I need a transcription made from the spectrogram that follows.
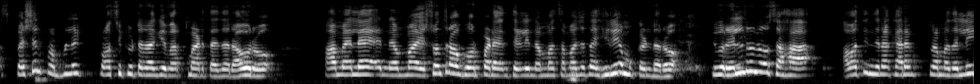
ಸ್ಪೆಷಲ್ ಪಬ್ಲಿಕ್ ಪ್ರಾಸಿಕ್ಯೂಟರ್ ಆಗಿ ವರ್ಕ್ ಮಾಡ್ತಾ ಇದ್ದಾರೆ ಅವರು. ಆಮೇಲೆ ನಮ್ಮ ಯಶವಂತರಾವ್ ಗೋರ್ಪಡೆ ಅಂತೇಳಿ ನಮ್ಮ ಸಮಾಜದ ಹಿರಿಯ ಮುಖಂಡರು ಇವರೆಲ್ಲರೂ ಸಹ ಅವತ್ತಿನ ದಿನ ಕಾರ್ಯಕ್ರಮದಲ್ಲಿ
